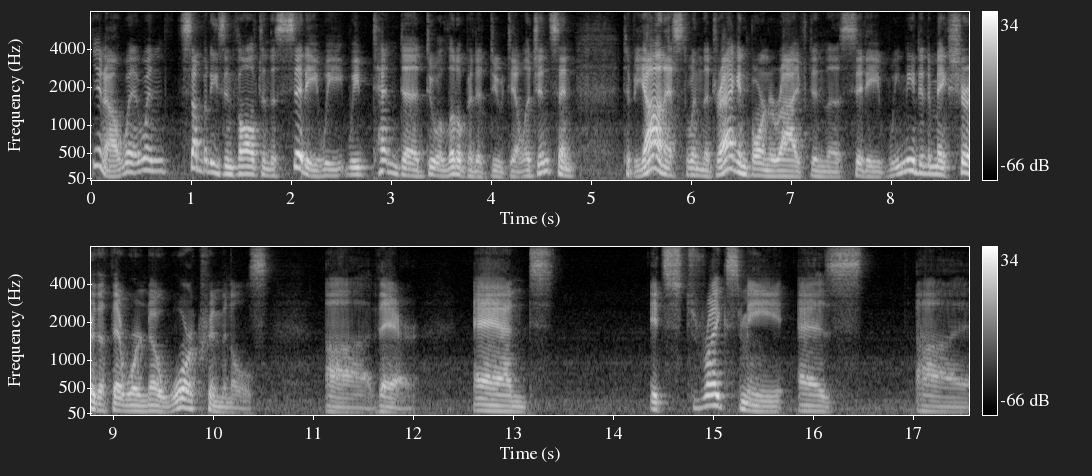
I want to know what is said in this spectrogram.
you know, when, when somebody's involved in the city, we we tend to do a little bit of due diligence. And to be honest, when the Dragonborn arrived in the city, we needed to make sure that there were no war criminals uh, there, and it strikes me as uh,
